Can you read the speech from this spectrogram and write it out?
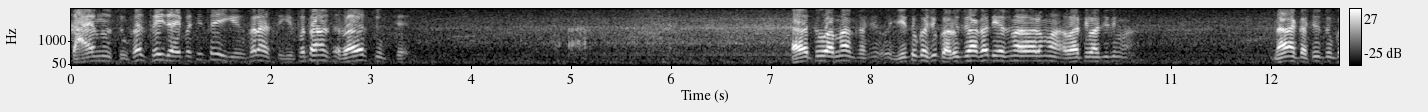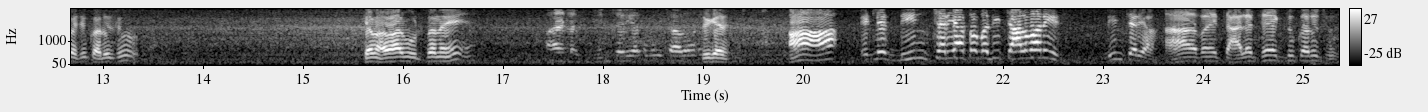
કાયમનું સુખ જ થઈ જાય પછી થઈ ગયું ખલાસ થઈ ગયું. પોતાનો સ્વભાવ જ સુખ છે. હવે તું આમાં કશું જે તું કશું કરું છું આખા દિવસમાં સવારમાં સવારથી વાંચી ના ના કશું તું કશું કરું છું? કેમ હવાર ઉઠતો નહીં? હા, એટલે દિનચર્યા તો બધી ચાલવાની. હા એટલે દિનચર્યા તો બધી ચાલવાની જ. દિનચર્યા. હા ભાઈ ચાલે છે એક તું કરું છું.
